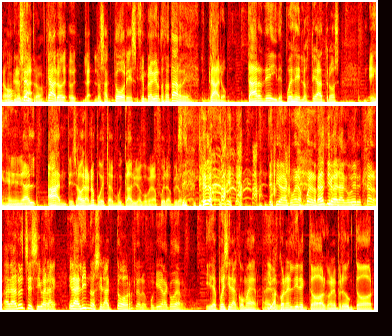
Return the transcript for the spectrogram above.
¿No? En el O sea, centro. Claro, eh, la- los actores, Y siempre abierto hasta tarde. claro, tarde y después de los teatros, en general antes, ahora no porque está muy caro ir a comer afuera, pero, Sí. pero Antes iban a comer afuera. los antes iban a comer, Claro. a la noche se iban Claro. a, era lindo ser actor Claro, porque iban a comer. y después ir a comer. Ahí Ibas con el director, con el productor.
